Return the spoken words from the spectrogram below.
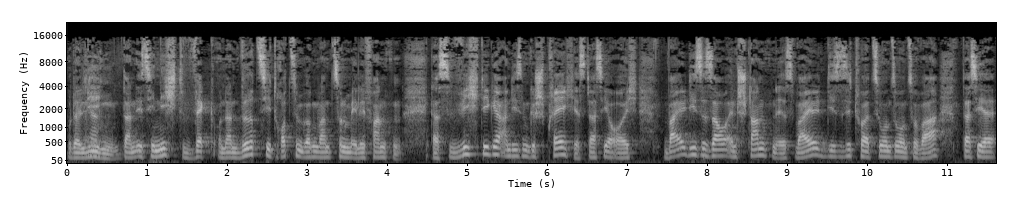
oder liegen. Ja. Dann ist sie nicht weg und dann wird sie trotzdem irgendwann zu einem Elefanten. Das Wichtige an diesem Gespräch ist, dass ihr euch, weil diese Sau entstanden ist, weil diese Situation so und so war, dass ihr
